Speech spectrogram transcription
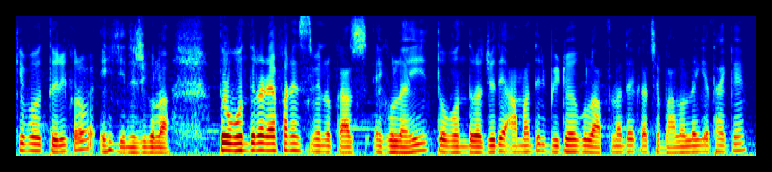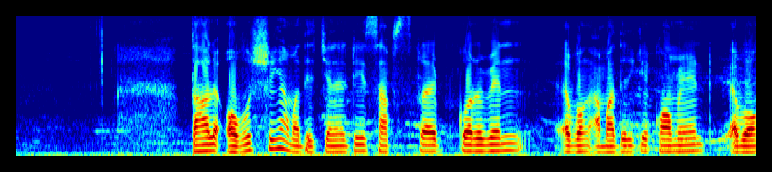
কীভাবে তৈরি করব, এই জিনিসগুলো। তো বন্ধুরা রেফারেন্স মেনুর কাজ এগুলাই। তো বন্ধুরা, যদি আমাদের ভিডিওগুলো আপনাদের কাছে ভালো লেগে থাকে, তাহলে অবশ্যই আমাদের চ্যানেলটি সাবস্ক্রাইব করবেন এবং আমাদেরকে কমেন্ট এবং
